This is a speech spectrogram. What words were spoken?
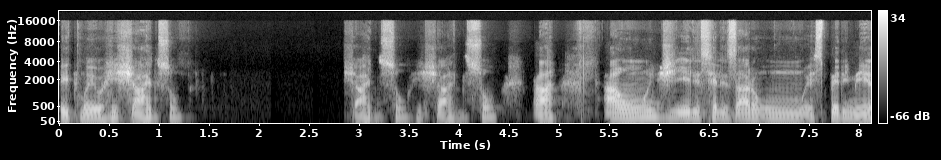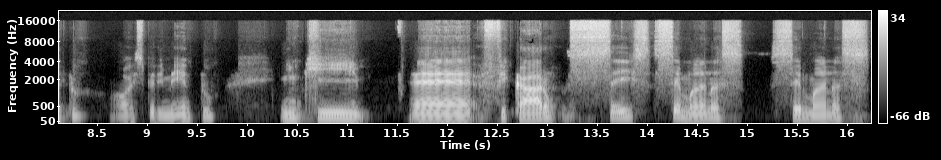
Bateman e o Richardson. Richardson, Richardson, tá? Aonde eles realizaram um experimento, ó, experimento, em que é, ficaram seis semanas, semanas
